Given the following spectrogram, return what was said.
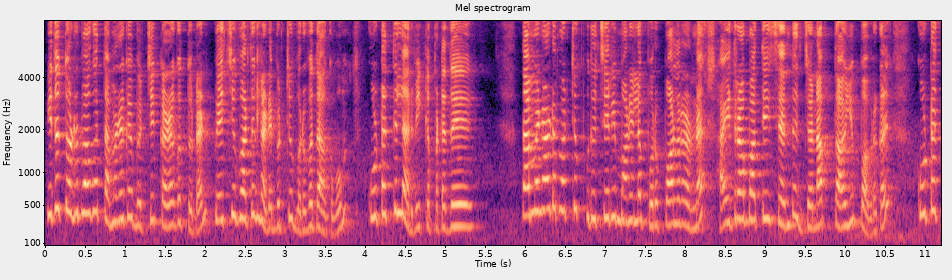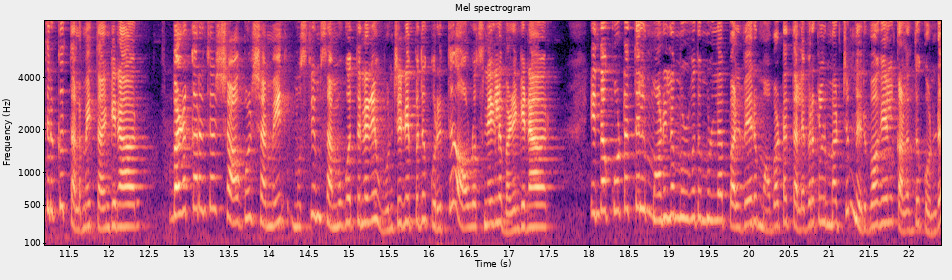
இது தொடர்பாக தமிழக வெற்றி கழகத்துடன் பேச்சுவார்த்தைகள் நடைபெற்று வருவதாகவும் கூட்டத்தில் அறிவிக்கப்பட்டது. தமிழ்நாடு மற்றும் புதுச்சேரி மாநில பொறுப்பாளரான ஹைதராபாத்தை சேர்ந்த ஜனாப் தாயூப் அவர்கள் கூட்டத்திற்கு தலைமை தாங்கினார். வழக்கறிஞர் ஷாகுல் ஷமீத் முஸ்லிம் சமூகத்தினரை ஒன்றிணைப்பது குறித்து ஆலோசனைகளை வழங்கினார். இந்த கூட்டத்தில் மாநிலம் முழுவதும் உள்ள பல்வேறு மாவட்ட தலைவர்கள் மற்றும் நிர்வாகிகள் கலந்து கொண்டு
